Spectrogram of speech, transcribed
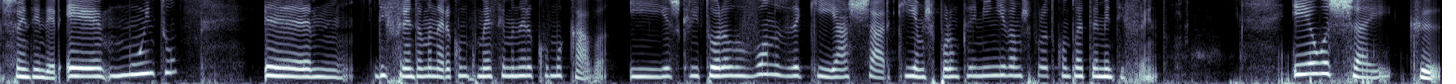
Estou a entender. É muito uh, diferente a maneira como começa e a maneira como acaba. E a escritora levou-nos aqui a achar que íamos por um caminho e vamos por outro completamente diferente. Eu achei que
